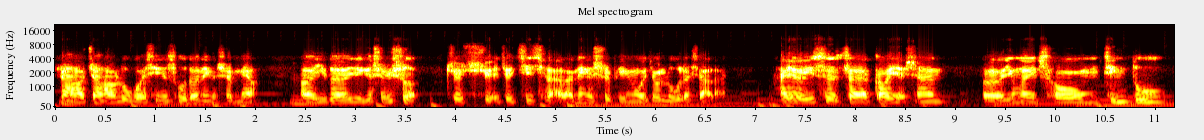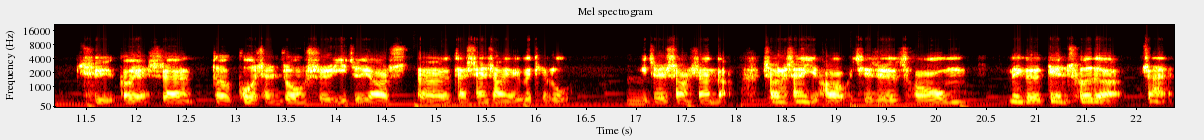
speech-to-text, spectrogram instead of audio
然后正好路过新宿的那个神庙，呃，一个一个神社，就雪就积起来了，那个视频我就录了下来。还有一次在高野山，呃，因为从京都去高野山的过程中是一直要呃在山上有一个铁路，嗯一直上山的。上了山以后，其实从那个电车的站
